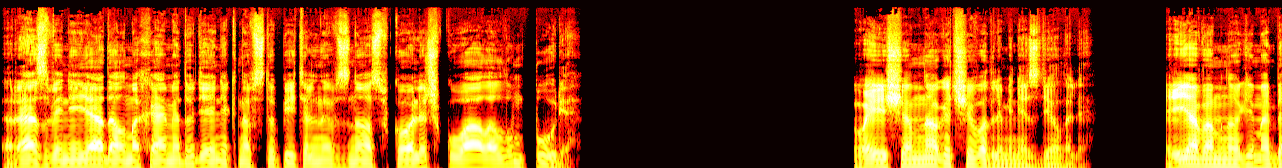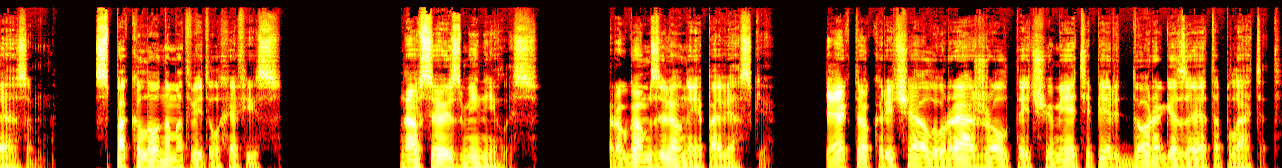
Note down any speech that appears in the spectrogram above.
Разве не я дал Мохаммеду денег на вступительный взнос в колледж в Куала-Лумпуре? Вы еще много чего для меня сделали, я во многим обязан», — с поклоном ответил Хафиз. Но все изменилось. Кругом зеленые повязки. Те, кто кричал «Ура!» желтой чуме, теперь дорого за это платят.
